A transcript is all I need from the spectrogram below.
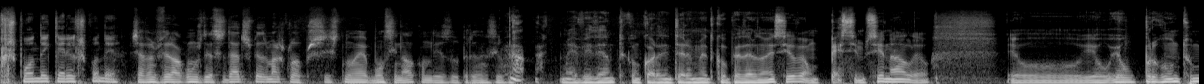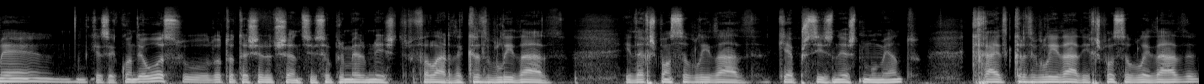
responda e quer responder. Já vamos ver alguns desses dados, Pedro Marcos Lopes. Isto não é bom sinal, como diz o Pedro Silva? Não, como é evidente, concordo inteiramente com o Pedro Não Silva, é um péssimo sinal. Eu, eu, eu, eu pergunto-me, quer dizer, quando eu ouço o Dr. Teixeira dos Santos e o seu Primeiro-Ministro falar da credibilidade e da responsabilidade que é preciso neste momento, que raio de credibilidade e responsabilidade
